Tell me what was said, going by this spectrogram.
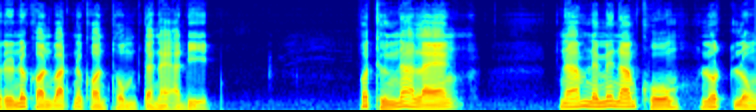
หรือนครวัดนครธมแต่ในอดีตพอถึงหน้าแล้ง น้ำในแม่น้ำโขงลดลง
